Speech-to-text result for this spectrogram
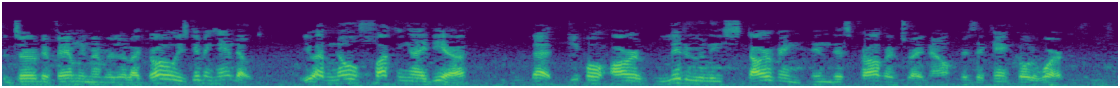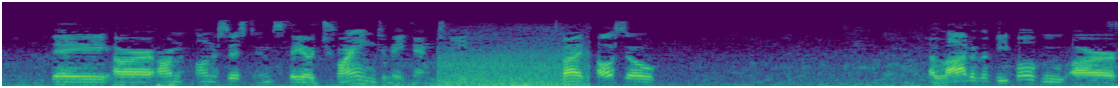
conservative family members are like, oh, he's giving handouts. You have no fucking idea that people are literally starving in this province right now because they can't go to work. They are on, on assistance. They are trying to make ends meet. But also, a lot of the people who are,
